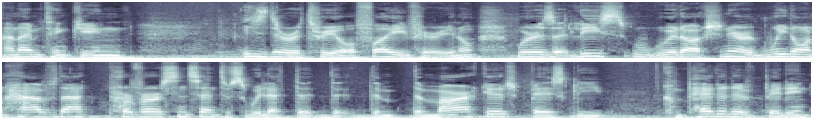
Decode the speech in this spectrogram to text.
And I'm thinking, is there a 305 here, you know? Whereas at least with Auctioneera, we don't have that perverse incentive, so we let the, the, the, the market basically competitive bidding.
